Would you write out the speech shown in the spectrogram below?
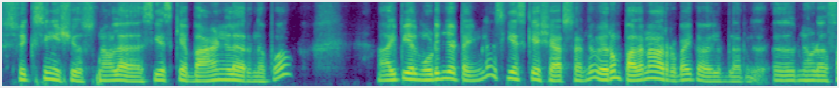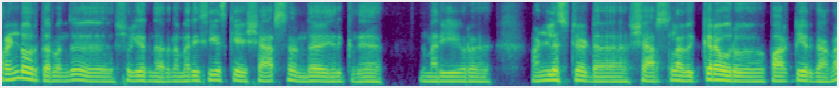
ஃபிக்ஸிங் இஷ்யூஸ்னால சிஎஸ்கே பேனில் இருந்தப்போ ஐபிஎல் முடிஞ்ச டைமில் சிஎஸ்கே ஷேர்ஸ் வந்து வெறும் பதினாறு ரூபாய்க்கு அவைலபிளாக இருந்தது. என்னோட ஃப்ரெண்ட் ஒருத்தர் வந்து சொல்லியிருந்தார் இந்த மாதிரி சிஎஸ்கே ஷேர்ஸ் வந்து இருக்குது. இந்த மாதிரி ஒரு அன்லிஸ்டட் ஷேர்ஸ்லாம் விற்கிற ஒரு பார்ட்டி இருக்காங்க.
